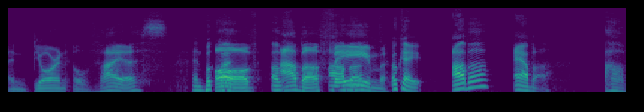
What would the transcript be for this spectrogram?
and Bjorn Ulvaeus and book by of, of ABBA ABBA. fame. okay, ABBA, ABBA. Oh,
